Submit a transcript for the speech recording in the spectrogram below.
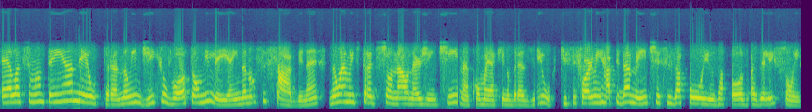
ela se mantenha neutra, não indique o voto ao Milley, ainda não se sabe, né? Não é muito tradicional na Argentina, como é aqui no Brasil, que se formem rapidamente esses apoios após as eleições.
